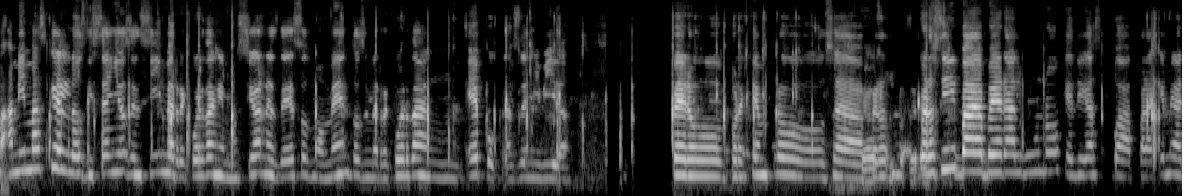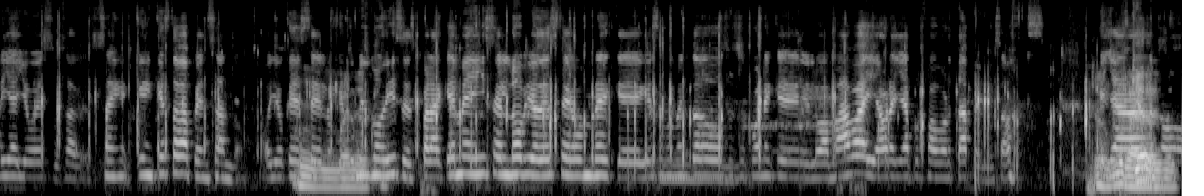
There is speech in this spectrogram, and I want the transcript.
a mí más que los diseños en sí me recuerdan emociones de esos momentos, me recuerdan épocas de mi vida pero por ejemplo, o sea, pero, pero sí va a haber alguno que digas, ¿para qué me haría yo eso? ¿Sabes? ¿en, qué estaba pensando? O yo qué sé, lo que tú mismo dices, ¿para qué me hice el novio de ese hombre que en ese momento se supone que lo amaba y ahora ya por favor tápenme, ¿sabes? Que ya no,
